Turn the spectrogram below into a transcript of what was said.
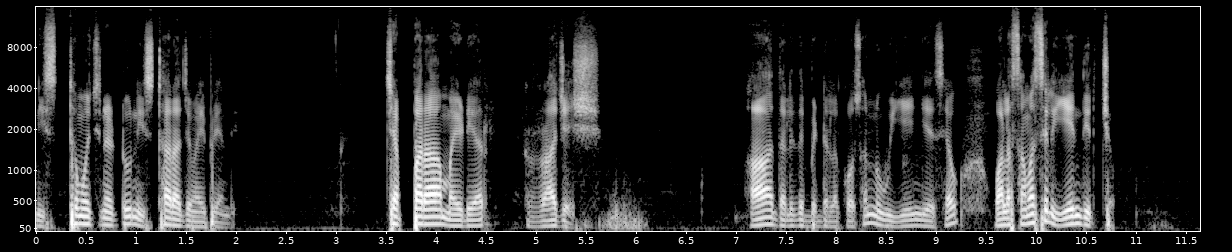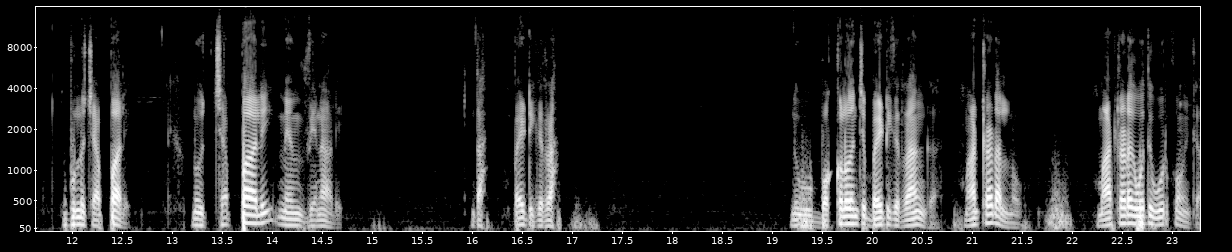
నీ ఇష్టం వచ్చినట్టు నీ ఇష్టారాజ్యం అయిపోయింది. చెప్పరా మై డియర్ రాజేష్. ఆ దళిత బిడ్డల కోసం నువ్వు ఏం చేసావు వాళ్ళ సమస్యలు ఏం తీర్చావు? ఇప్పుడు నువ్వు చెప్పాలి. నువ్వు చెప్పాలి మేము వినాలి. దా బయటికి రా. నువ్వు బొక్కలోంచి బయటికి రా మాట్లాడాలి నువ్వు. మాట్లాడకపోతే ఊరుకోం ఇంకా.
